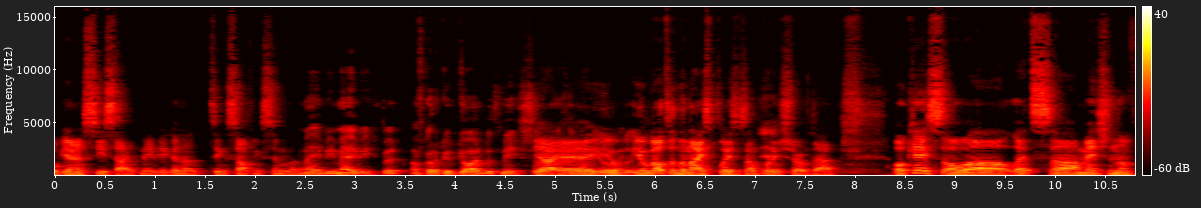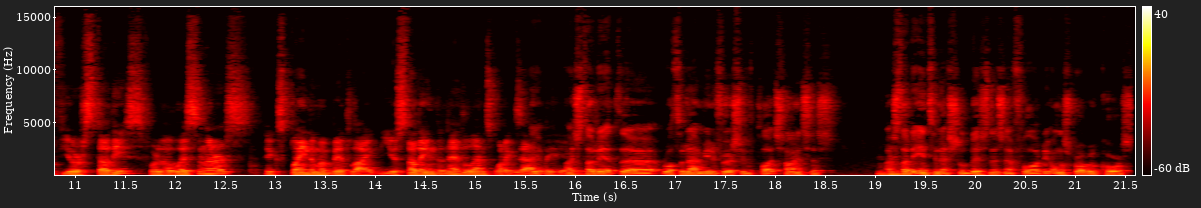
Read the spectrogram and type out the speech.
Bulgarian seaside, maybe you're gonna think something similar. right? Maybe, maybe, but I've got a good guide with me, so I yeah, yeah, yeah. You, alright. you go to the nice places. I'm pretty Yeah. sure of that. Okay, so uh, let's uh, mention of your studies for the listeners. Explain them a bit. Like you study in the Netherlands. What exactly? I study at the Rotterdam University of Applied Sciences. I Mhm. study international business and follow the honors program course.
